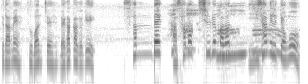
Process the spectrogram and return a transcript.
그 다음에 두 번째 매각 가격이 300, 아 3억 700만 원 아. 이상일 경우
